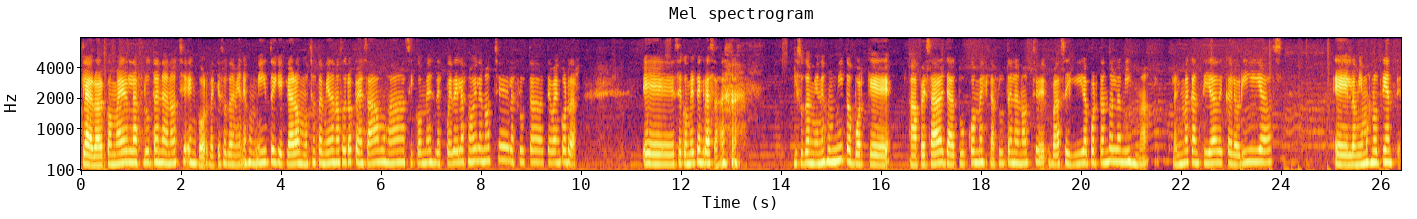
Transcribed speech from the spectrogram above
Claro, al comer la fruta en la noche engorda, que eso también es un mito y que claro, muchos también nosotros pensábamos, ah, si comes después de las 9 de la noche, la fruta te va a engordar. Eh, se convierte en grasa. y eso también es un mito porque a pesar ya tú comes la fruta en la noche, va a seguir aportando la misma la misma cantidad de calorías, eh, los mismos nutrientes.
